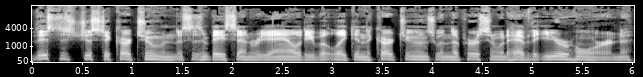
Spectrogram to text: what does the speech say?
this is just a cartoon. This isn't based on reality, but like in the cartoons when the person would have the ear horn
